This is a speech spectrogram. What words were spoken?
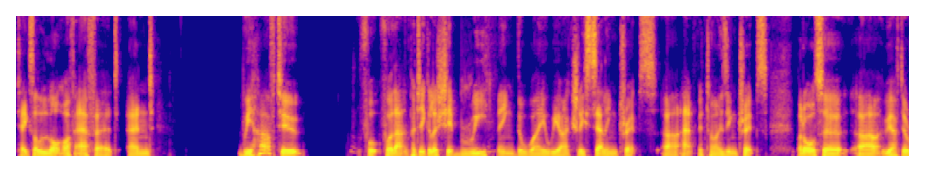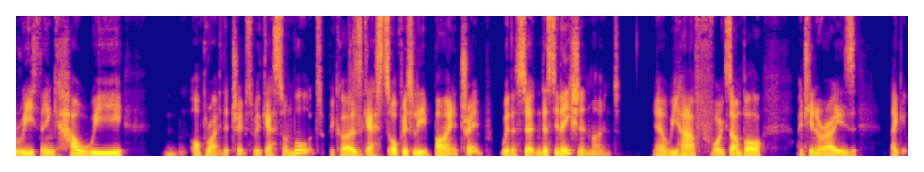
takes a lot of effort, and we have to for, for that particular ship rethink the way we are actually selling trips, uh, advertising trips, but also uh, we have to rethink how we operate the trips with guests on board because guests obviously buy a trip with a certain destination in mind. Know, we have, for example, itineraries like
